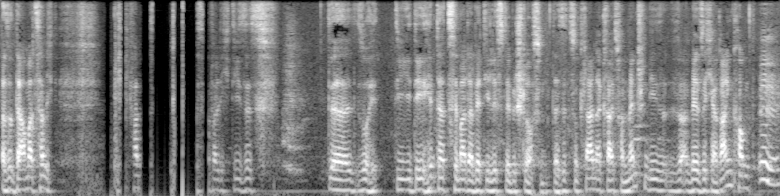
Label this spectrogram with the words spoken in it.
also damals habe ich, ich fand, weil ich dieses, äh, so die Idee Hinterzimmer, da wird die Liste beschlossen. Da sitzt so ein kleiner Kreis von Menschen, die, wer sicher reinkommt. Mhm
